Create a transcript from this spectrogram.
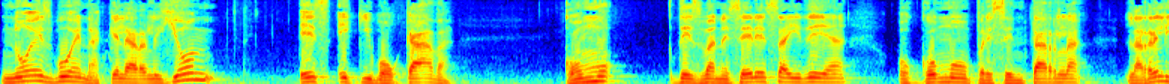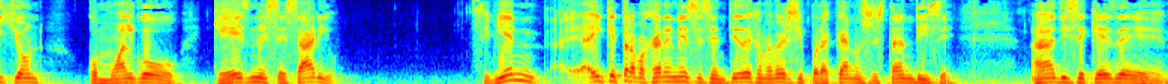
no es buena, que la religión es equivocada. ¿Cómo desvanecer esa idea o cómo presentarla, la religión, como algo que es necesario? Si bien hay que trabajar en ese sentido, déjame ver si por acá nos están, dice. Ah, dice que es de.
